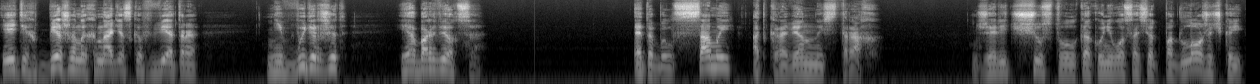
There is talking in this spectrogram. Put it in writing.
и этих бешеных натисков ветра, не выдержит и оборвется. Это был самый откровенный страх. Джерри чувствовал, как у него сосет под ложечкой,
